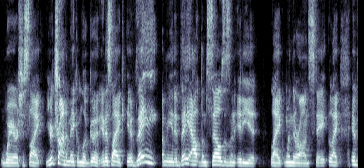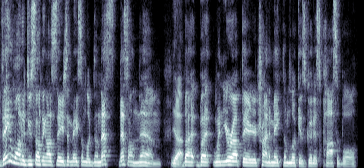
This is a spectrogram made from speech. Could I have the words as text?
where it's just like you're trying to make them look good, and it's like if they, I mean, if they out themselves as an idiot. Like when they're on stage, like if they want to do something on stage that makes them look dumb, that's that's on them yeah but but when you're up there you're trying to make them look as good as possible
